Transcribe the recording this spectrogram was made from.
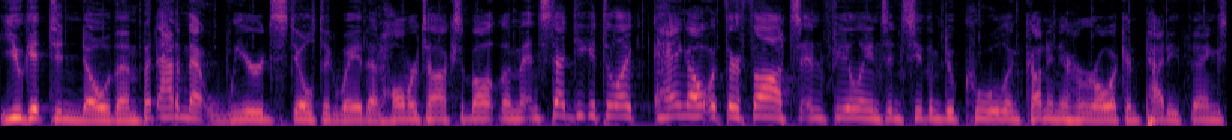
you get to know them, but not in that weird, stilted way that Homer talks about them. Instead, you get to like hang out with their thoughts and feelings and see them do cool and cunning and heroic and petty things.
